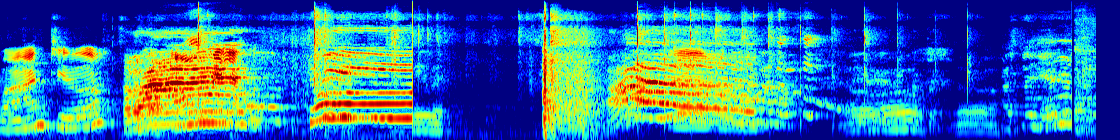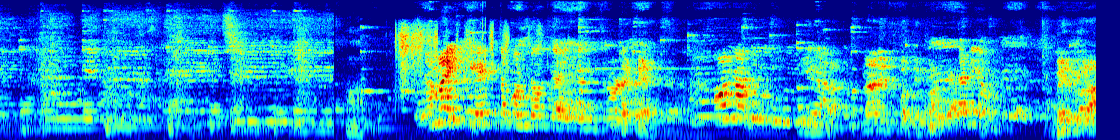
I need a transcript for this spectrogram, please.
One, two. ಯಾಕೆ? ನಾನು ಇಟ್ಕೋತೀನಿ. ತಡಿಯೋ ಬೇಡವಾ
